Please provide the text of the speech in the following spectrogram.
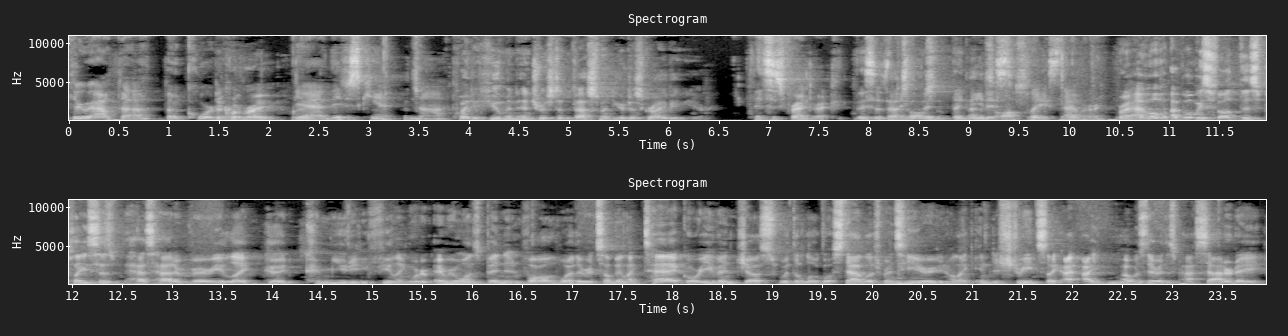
throughout the, the quarter. The quarter, right, right. Yeah, they just can't it's not. Quite a human interest investment you're describing here. This is Frederick. This is That's like awesome. the, the neatest awesome. place ever. Right. I've, I've always felt this place has, has had a very like good community feeling where everyone's mm-hmm. been involved, whether it's something like tech or even just with the local establishments mm-hmm. here, you know, like in the streets. Like I, I, mm-hmm. I was there this past Saturday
